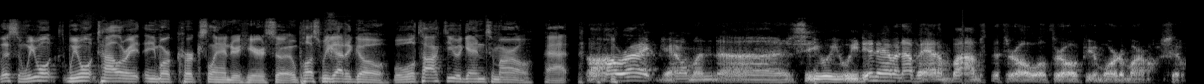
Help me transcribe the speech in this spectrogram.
Listen, we won't we won't tolerate any more Kirk slander here. So plus we got to go. But we'll talk to you again tomorrow, Pat. All right, gentlemen. Uh, see, we, we didn't have enough atom bombs to throw. We'll throw a few more tomorrow. So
